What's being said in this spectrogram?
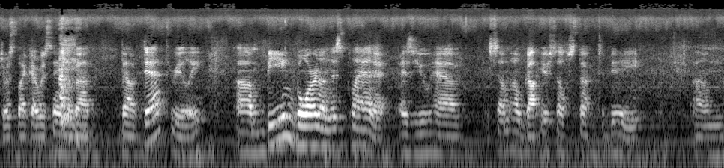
just like I was saying about, about death, really, um, being born on this planet as you have somehow got yourself stuck to be, um,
